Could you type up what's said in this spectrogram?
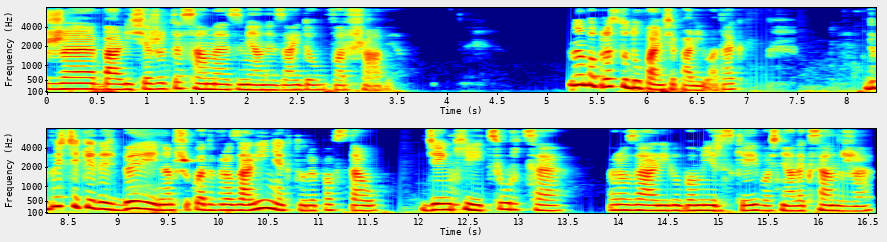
że bali się, że te same zmiany zajdą w Warszawie. No po prostu dupa im się paliła, tak? Gdybyście kiedyś byli na przykład w Rozalinie, który powstał dzięki córce Rozali Lubomirskiej, właśnie Aleksandrze,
